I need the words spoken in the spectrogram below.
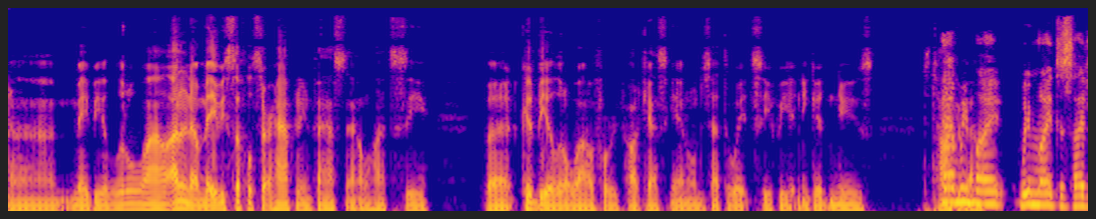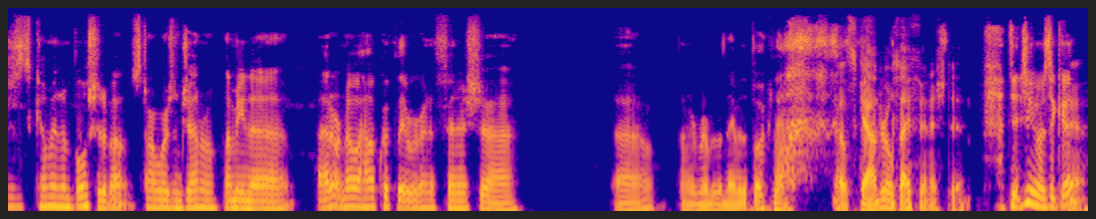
Uh, maybe a little while. I don't know. Maybe stuff will start happening fast now. We'll have to see. But it could be a little while before we podcast again. We'll just have to wait to see if we get any good news to talk and we about. might we might decide to just come in and bullshit about Star Wars in general. I mean, uh, I don't know how quickly we're going to finish. Uh, uh, I don't remember the name of the book now. Oh, Scoundrels! I finished it. Did you? Was it good? Yeah.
